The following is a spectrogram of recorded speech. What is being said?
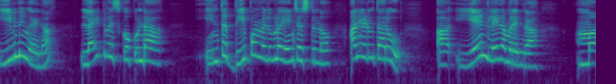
ఈవినింగ్ అయినా లైట్ వేసుకోకుండా ఇంత దీపం వెలుగులో ఏం చేస్తున్నావు? అని అడుగుతారు. ఏం లేదు అమరేంద్ర. మా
